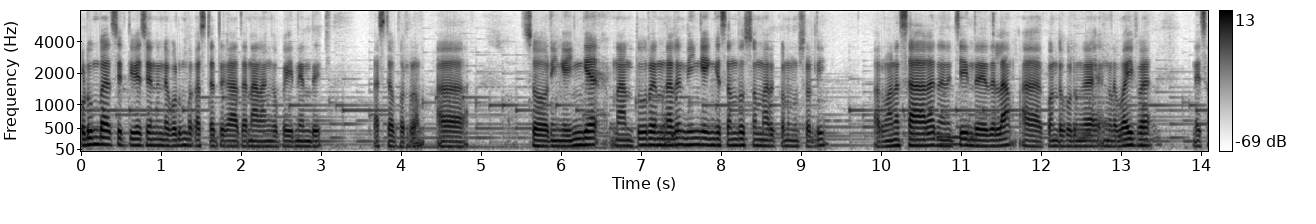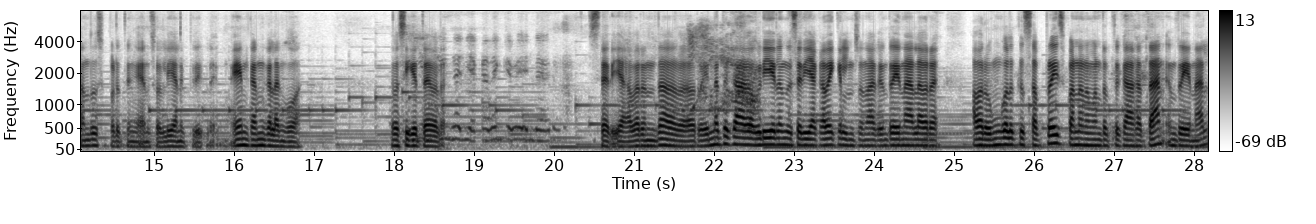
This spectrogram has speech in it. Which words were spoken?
குடும்ப சுச்சுவேஷன் இந்த குடும்ப கஷ்டத்துக்காக தான் நான் அங்கே போய் நின்று கஷ்டப்படுறோம். ஸோ நீங்கள் இங்கே நான் டூர் இருந்தாலும் நீங்கள் இங்கே சந்தோஷமாக இருக்கணும்னு சொல்லி அவர் மனசால நினச்சி இந்த இதெல்லாம் கொண்டு கொடுங்க. எங்களை ஒய்ஃபை என்னை சந்தோஷப்படுத்துங்கன்னு சொல்லி அனுப்பியிருக்கிறேன். ஏன் கண் கலங்குவா? யோசிக்க தேவையில்ல. சரியா அவர் இருந்தால் அவர் என்னத்துக்காக விடியிலிருந்து சரியாக கதைக்கலன்னு சொன்னார். இன்றைய நாள் அவரை அவர் உங்களுக்கு சர்ப்ரைஸ் பண்ணணுமன்றதுக்காகத்தான் இன்றைய நாள்.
